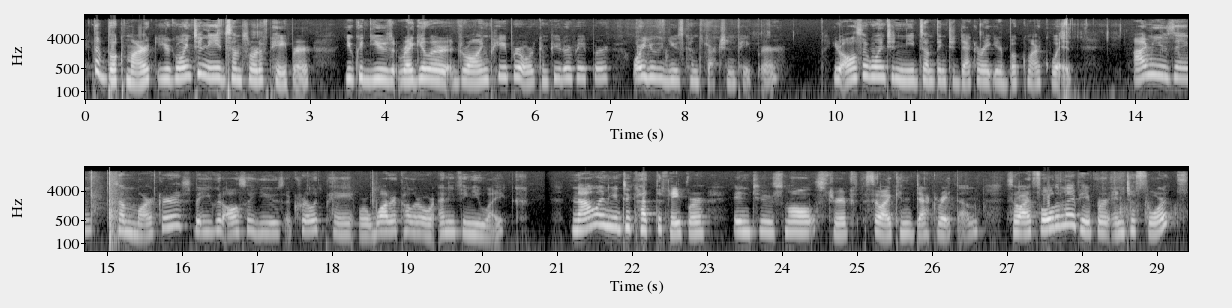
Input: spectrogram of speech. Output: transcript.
make the bookmark, you're going to need some sort of paper. You could use regular drawing paper or computer paper, or you could use construction paper. You're also going to need something to decorate your bookmark with. I'm using some markers, but you could also use acrylic paint or watercolor or anything you like. Now I need to cut the paper into small strips so I can decorate them. So I folded my paper into fourths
